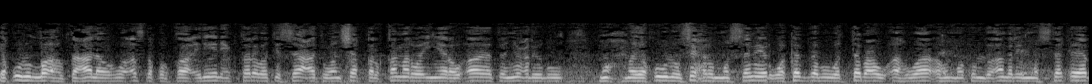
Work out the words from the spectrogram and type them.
يقول الله تعالى وهو أصدق القائلين اقتربت الساعة وانشق القمر وإن يروا آية يعرضوا ويقولوا سحر مستمر وكذبوا واتبعوا أهواءهم وكل أمر مستقر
